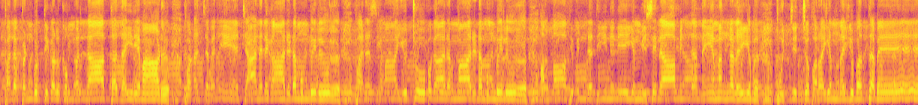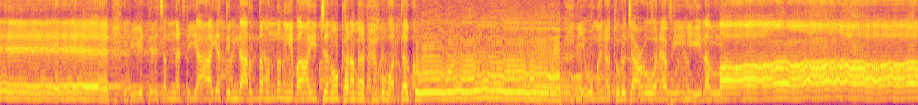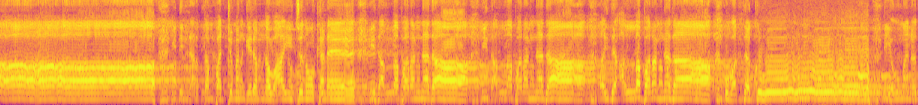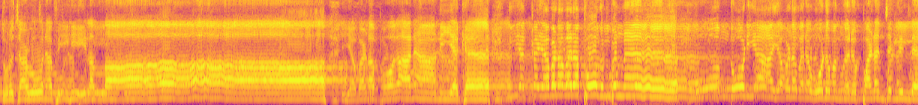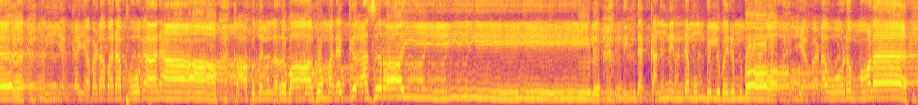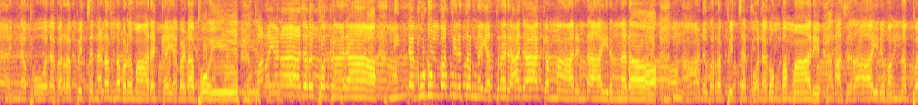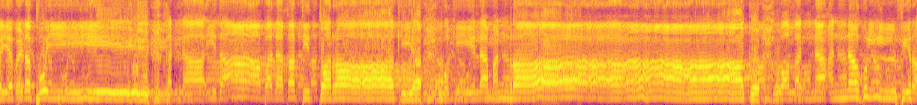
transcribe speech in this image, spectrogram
പല പെൺകുട്ടികൾക്കും വല്ലാത്ത ധൈര്യമാണ്. പടച്ചവനെ ചാനലുകാരുടെ മുമ്പിൽ പരസ്യമായ യൂട്യൂബുകാരന്മാരുടെ മുമ്പിൽ അള്ളാഹുവിന്റെ ദീനിനെയും ഇസ്ലാമിന്റെ നിയമങ്ങളെയും പുച്ഛിച്ചു പറയുന്ന യുവത്തവേ വീട്ടിൽ ചെന്നിട്ട് ഈ ആയത്തിന്റെ അർത്ഥമൊന്ന് നീ വായിച്ചു നോക്കണം. വത്തക്കൂ യൗമന തുർജഊന ഫീഹി ഇലല്ലാഹ് ഇതിന്റെ അർത്ഥം പറ്റുമെങ്കിലും ഒന്ന് വായിച്ചു നോക്കണേ. ഇതല്ല പറഞ്ഞതാ ഇതല്ല പറഞ്ഞതാ ഇത് അല്ല പറഞ്ഞതാ. വത്തക്കൂ യൗമന തുർജഊന ഫീഹി എവിടെ പോകാനാ നീയക്ക്? നീയക്ക എവിടെ വരെ പോകും പെണ്ണ്? ഓം തോടിയാ എവിടെ വരെ ഓടുമെന്നൊരു പഴഞ്ചൊല്ലില്ല. നീയൊക്കെ എവിടെ വരെ പോകാനാ? കാബുദൽ മലക്ക് അസറായി നിന്റെ കണ്ണിന്റെ മുമ്പിൽ വരുമ്പോ എവിടെ ഓടും മോൾ? നിന്നെ പോലെ വിറപ്പിച്ച് നടന്നവളുമാരൊക്കെ എവിടെ പോയി? പറയടാ ചെറുപ്പക്കാരാ നിന്റെ കുടുംബത്തിൽ തന്നെ എത്ര രാജാക്കന്മാരുണ്ടായിരുന്നടാ? നാട് വിറപ്പിച്ച കൊലകൊമ്പന്മാര് അസറായിര് വന്നപ്പോ എവിടെ പോയി കല്ല ഇതാ ബലകത്തി ത്വറാക്കിയ വകീല مراك وظن أنه الفراق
